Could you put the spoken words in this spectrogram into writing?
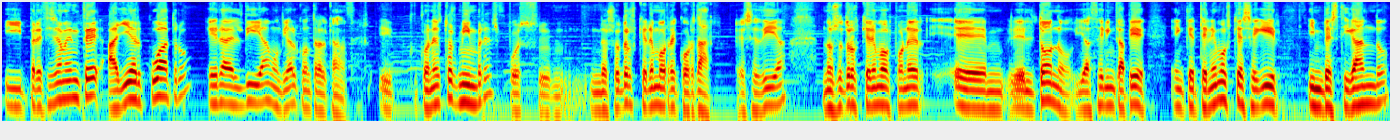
Y precisamente ayer 4 era el Día Mundial contra el Cáncer. Y con estos mimbres, pues eh, nosotros queremos recordar ese día, nosotros queremos poner eh, el tono y hacer hincapié en que tenemos que seguir investigando,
